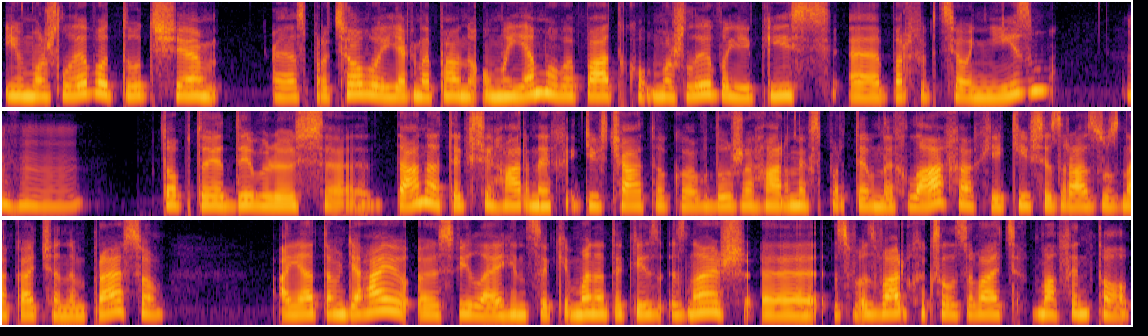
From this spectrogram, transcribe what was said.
І, можливо, тут ще спрацьовує, як напевно, у моєму випадку, можливо, якийсь е, перфекціонізм. Угу. Тобто я дивлюся та, на тих всіх гарних дівчаток в дуже гарних спортивних лахах, які всі зразу з накачаним пресом. А я там вдягаю е, свій легінсик, і в мене такий, знаєш, е, зверху, як це називається, мафін-топ.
